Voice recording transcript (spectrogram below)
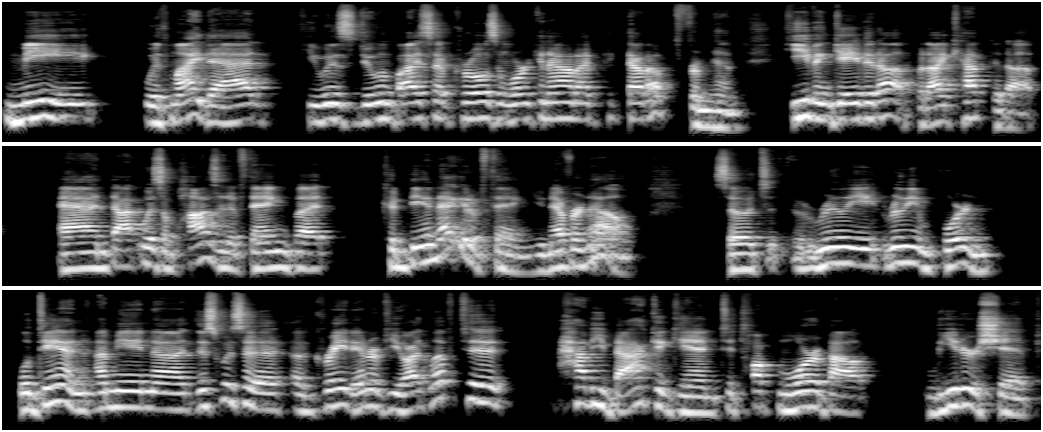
me with my dad, he was doing bicep curls and working out. I picked that up from him. He even gave it up, but I kept it up. And that was a positive thing, but could be a negative thing. You never know. So it's really, really important. Well, Dan, I mean, uh, this was a, a great interview. I'd love to have you back again to talk more about leadership.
